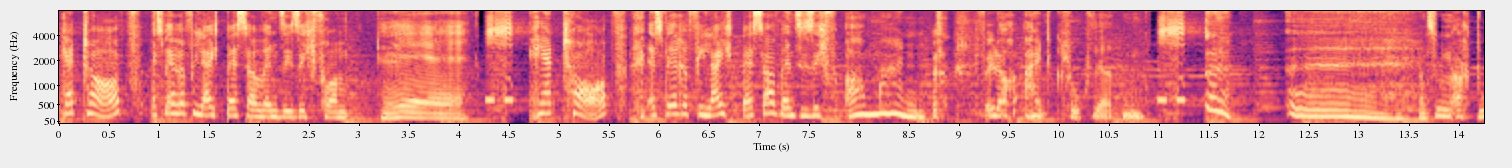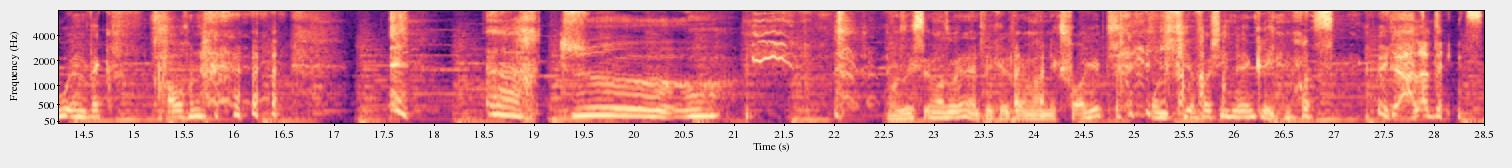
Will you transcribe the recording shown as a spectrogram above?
Herr Topf, es wäre vielleicht besser, wenn Sie sich vom... Herr Topf, es wäre vielleicht besser, wenn Sie sich... Oh Mann, ich will doch altklug wirken. Kannst du ein Ach du im Weghauchen? Ach du. Wo sich's immer so hinentwickelt, wenn man nichts vorgibt und vier verschiedene hinkriegen muss. Ja, allerdings.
